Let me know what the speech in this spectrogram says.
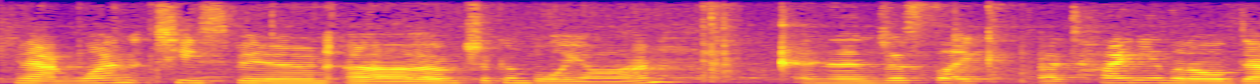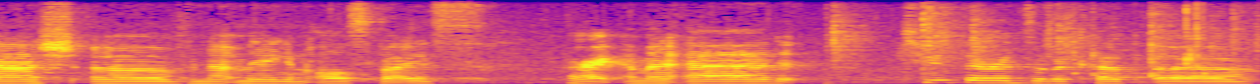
I'm gonna add one teaspoon of chicken bouillon and then just like a tiny little dash of nutmeg and allspice. All right, I'm gonna add two thirds of a cup of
